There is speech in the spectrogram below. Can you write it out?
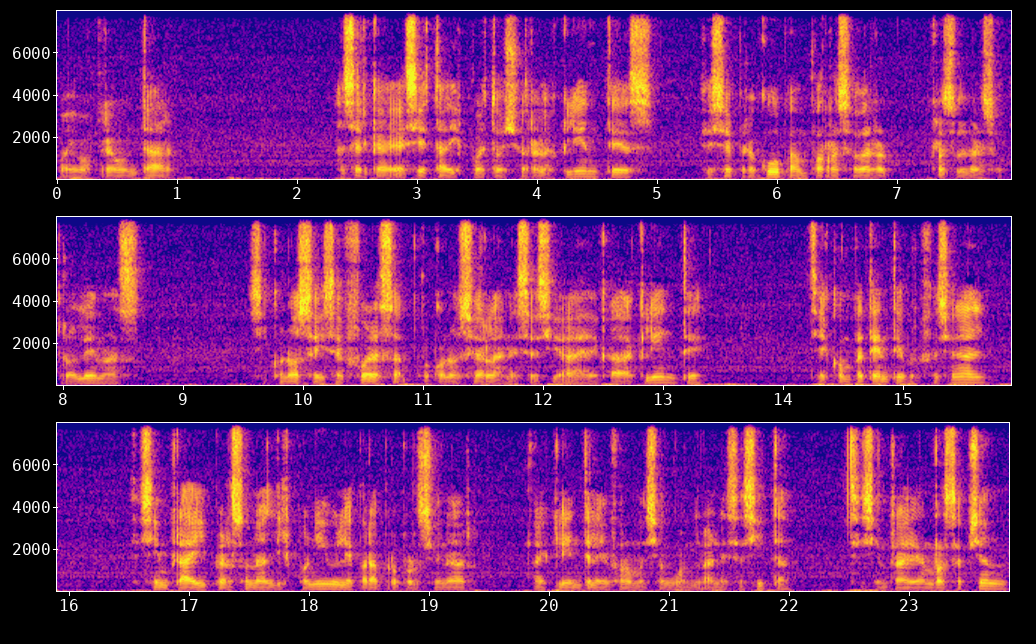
podemos preguntar acerca de si está dispuesto a ayudar a los clientes, si se preocupan por resolver, resolver sus problemas, si conoce y se esfuerza por conocer las necesidades de cada cliente, si es competente y profesional, si siempre hay personal disponible para proporcionar al cliente la información cuando la necesita, si siempre hay en recepción,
